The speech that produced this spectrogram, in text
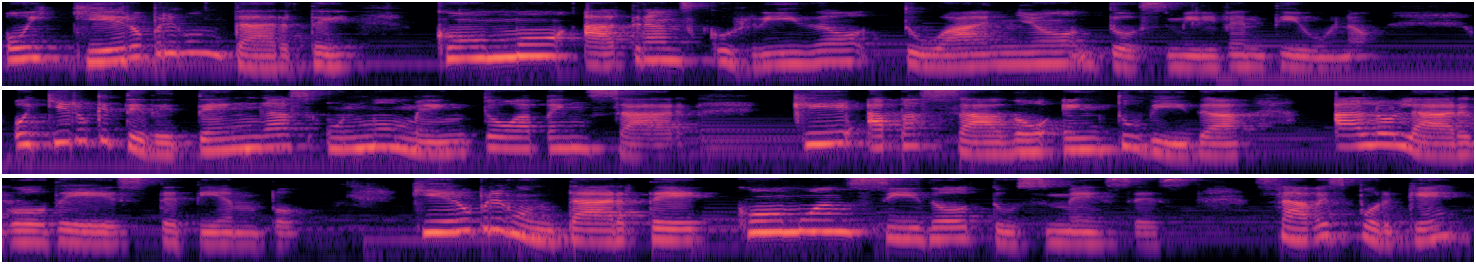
Hoy quiero preguntarte cómo ha transcurrido tu año 2021. Hoy quiero que te detengas un momento a pensar qué ha pasado en tu vida a lo largo de este tiempo. Quiero preguntarte cómo han sido tus meses. ¿Sabes por qué?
